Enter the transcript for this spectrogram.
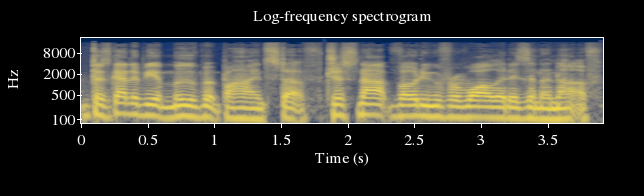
there's got to be a movement behind stuff. Just not voting for wallet isn't enough.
